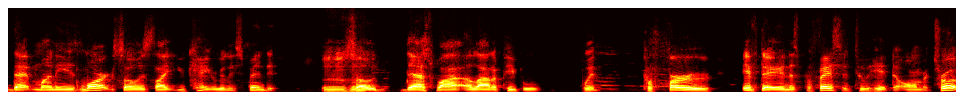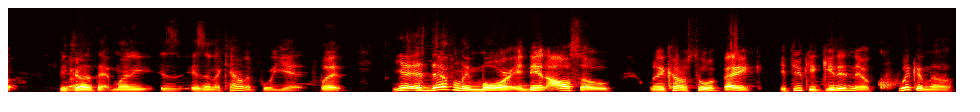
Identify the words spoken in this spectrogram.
that money is marked, so it's like you can't really spend it. Mm-hmm. So that's why a lot of people would prefer if they're in this profession to hit the armored truck because right. that money is isn't accounted for yet. But yeah, it's definitely more. And then also when it comes to a bank, if you could get in there quick enough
